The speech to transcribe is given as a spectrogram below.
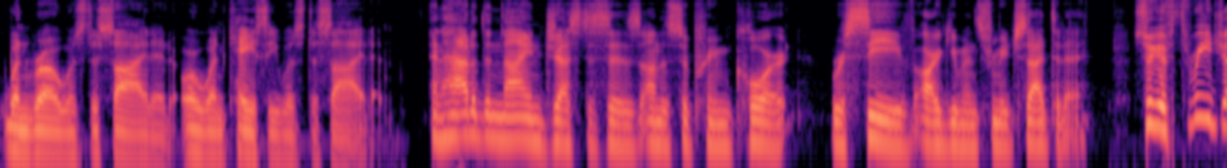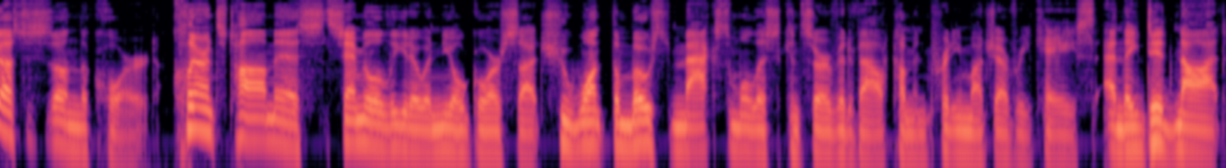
when Roe was decided or when Casey was decided. And how did the nine justices on the Supreme Court receive arguments from each side today? So you have three justices on the court Clarence Thomas, Samuel Alito, and Neil Gorsuch, who want the most maximalist conservative outcome in pretty much every case. And they did not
